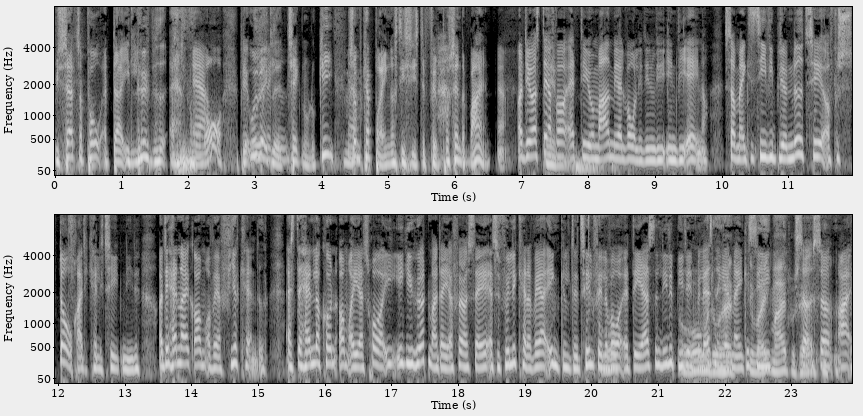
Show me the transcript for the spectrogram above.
vi satser på, at der i løbet af nogle ja, år bliver udviklet, udviklet. teknologi, ja. som kan bringe os de sidste 5 procent af vejen. Ja. Og det er også derfor, at det er jo meget mere alvorligt, end vi, end vi aner. Så man kan sige, at vi bliver nødt til at forstå radikaliteten i det. Og det handler ikke om at være firkantet. Altså det handler kun om, og jeg tror I, ikke, I hørte mig, da jeg før sagde, at selvfølgelig kan der være enkelte tilfælde, Åh. hvor at det er så lille bitte Åh, en belastning, havde- at man kan det sige, ikke meget, du sagde. så, så, nej,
